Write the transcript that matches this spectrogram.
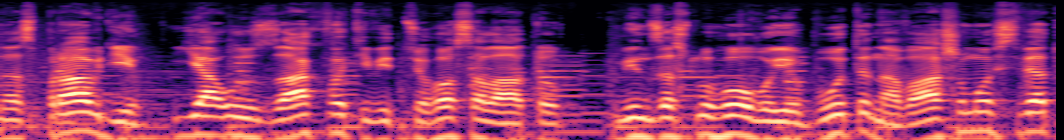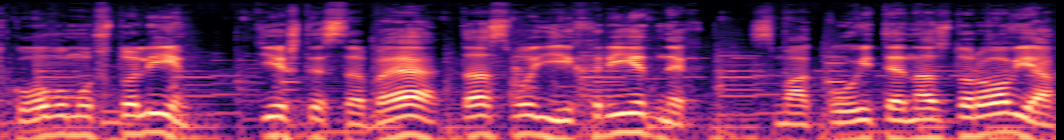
Насправді я у захваті від цього салату. Він заслуговує бути на вашому святковому столі. Тіште себе та своїх рідних. Смакуйте на здоров'я.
